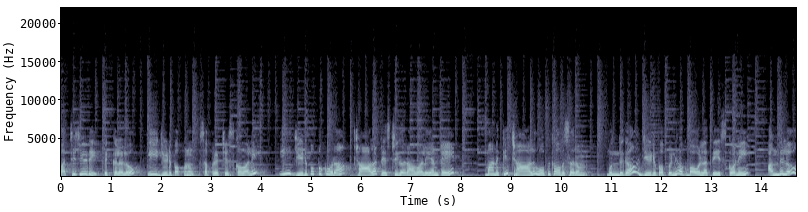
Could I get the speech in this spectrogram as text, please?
పచ్చి జీడి పిక్కలలో ఈ జీడిపప్పును సపరేట్ చేసుకోవాలి. ఈ జీడిపప్పు కూర చాలా టేస్టీగా రావాలి అంటే మనకి చాలా ఓపిక అవసరం. ముందుగా జీడిపప్పుని ఒక బౌల్లో తీసుకొని అందులో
